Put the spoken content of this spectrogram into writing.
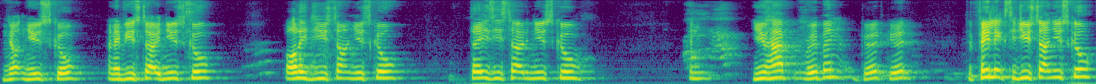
Not new school? And have you started new school? Ollie, did you start a new school? Daisy started a new school? And you have, Ruben? Good, good. Felix, did you start a new school?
